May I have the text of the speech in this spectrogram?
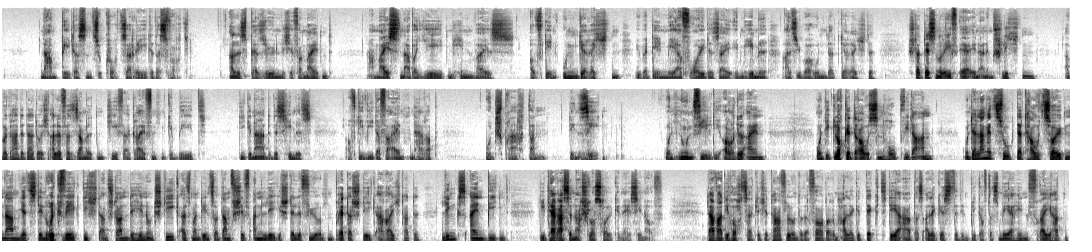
nahm Petersen zu kurzer Rede das Wort. Alles Persönliche vermeidend, am meisten aber jeden Hinweis auf den Ungerechten, über den mehr Freude sei im Himmel als über hundert Gerechte. Stattdessen rief er in einem schlichten, aber gerade dadurch alle Versammelten tief ergreifenden Gebet die Gnade des Himmels auf die Wiedervereinten herab und sprach dann den Segen. Und nun fiel die Orgel ein, und die Glocke draußen hob wieder an, und der lange Zug der Trauzeugen nahm jetzt den Rückweg dicht am Strande hin und stieg, als man den zur Dampfschiffanlegestelle führenden Brettersteg erreicht hatte, links einbiegend die Terrasse nach Schloss Holkenäs hinauf. Da war die hochzeitliche Tafel unter der vorderen Halle gedeckt, derart, dass alle Gäste den Blick auf das Meer hin frei hatten,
